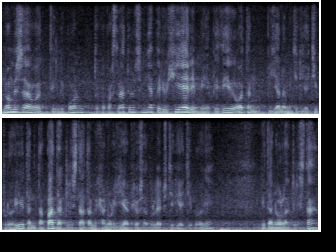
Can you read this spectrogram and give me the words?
Νόμιζα ότι λοιπόν το Παπαστράτιο είναι σε μια περιοχή έρημη, επειδή όταν πηγαίναμε Κυριακή πρωί ήταν τα πάντα κλειστά, τα μηχανουργία ποιος θα δουλέψει Κυριακή πρωί, ήταν όλα κλειστά.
